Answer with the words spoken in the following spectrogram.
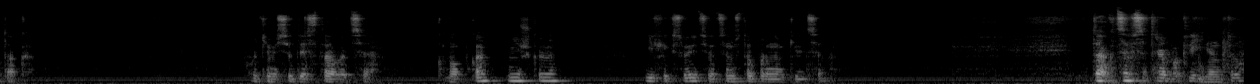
Отак. Потім сюди ставиться кнопка ніжкою і фіксується оцим стопорним кільцем. Так, це все треба клієнту.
